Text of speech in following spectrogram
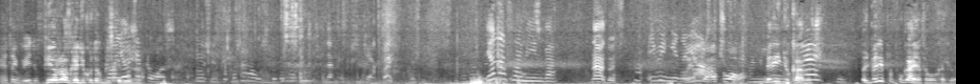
Я так видел. Первый раз гадюку так близко Я вижу. тоже. Доченька, пожалуйста, пожалуйста. Да. Ой. Я на фламинго. На, дочь. Ну, ну, Рыбка готова. Бери индюка, дочь. Дочь, бери попугая того, как его.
